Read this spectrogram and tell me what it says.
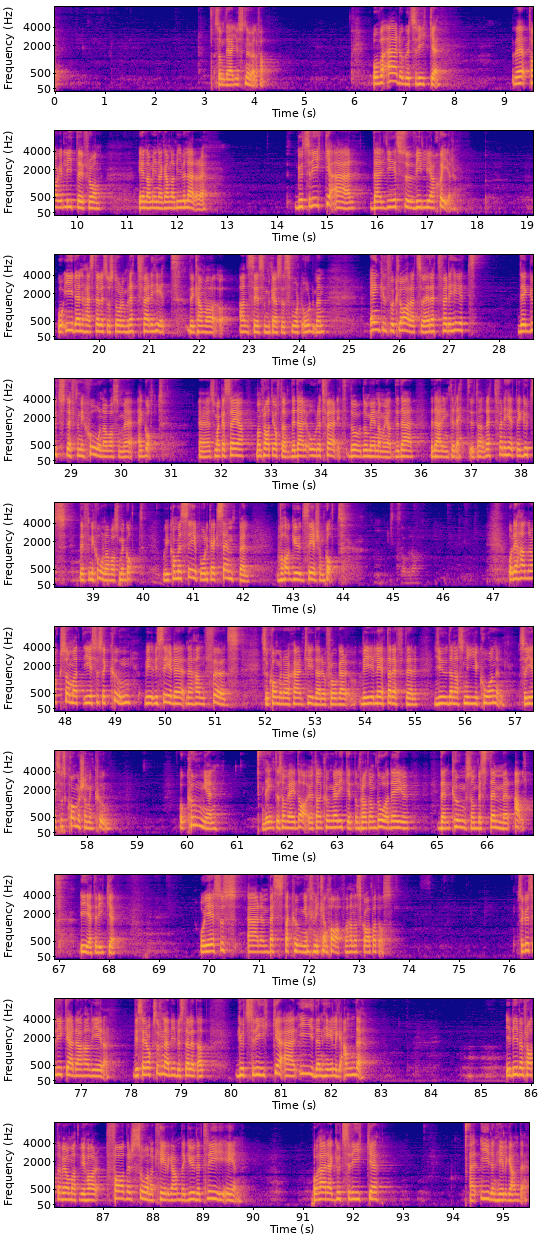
Som det är just nu i alla fall. Och vad är då Guds rike? Det är tagit lite ifrån en av mina gamla bibellärare. Guds rike är där Jesu vilja sker. Och i den här stället så står det om rättfärdighet. Det kan vara, anses som kanske ett svårt ord, men enkelt förklarat så är rättfärdighet det är Guds definition av vad som är, är gott. Eh, så man kan säga, man pratar ju ofta om det där är orättfärdigt. Då, då menar man ju att det där, det där är inte rätt. Utan rättfärdighet är Guds definition av vad som är gott. Och vi kommer se på olika exempel vad Gud ser som gott. Och det handlar också om att Jesus är kung. Vi, vi ser det när han föds så kommer några stjärntydare och frågar, vi letar efter judarnas nye konung. Så Jesus kommer som en kung. Och kungen, det är inte som vi är idag, utan kungariket de pratar om då, det är ju den kung som bestämmer allt i ett rike. Och Jesus är den bästa kungen vi kan ha, för han har skapat oss. Så Guds rike är där han regerar. Vi ser också från det här bibelstället att Guds rike är i den helige ande. I Bibeln pratar vi om att vi har Fader, Son och helig ande. Gud är tre i en. Och här är Guds rike är i den helige ande.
